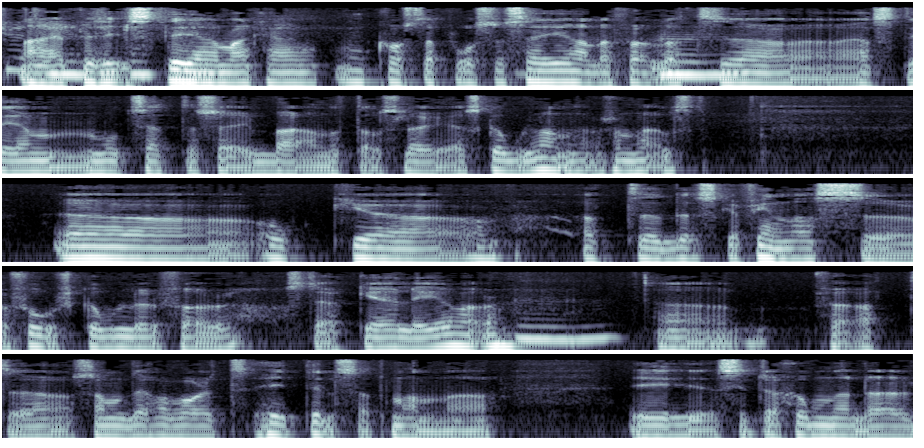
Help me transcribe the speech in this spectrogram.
Nej, precis. Det man kan kosta på sig säga i alla fall mm. att uh, SD motsätter sig bärandet av slöja i skolan hur som helst. Uh, och uh, att det ska finnas uh, jourskolor för stökiga elever. Mm. för att som det har varit hittills att man i situationer där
